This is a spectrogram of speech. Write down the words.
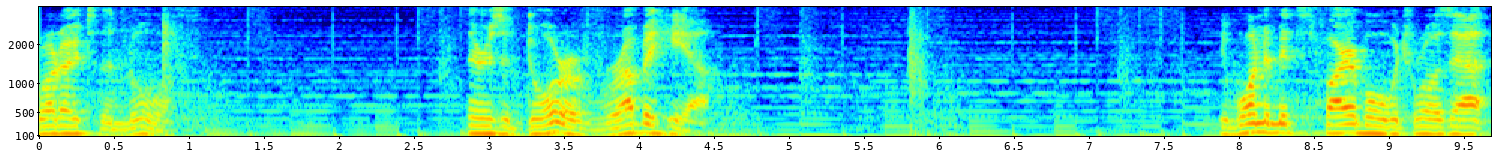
Grotto to the north. There is a door of rubber here. The wand emits a fireball which roars out,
